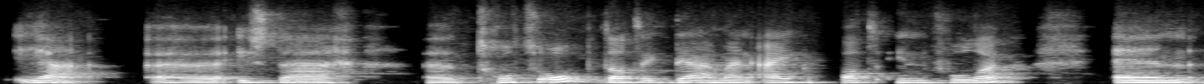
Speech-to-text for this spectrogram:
ja, uh, is daar uh, trots op dat ik daar mijn eigen pad in volg. En,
